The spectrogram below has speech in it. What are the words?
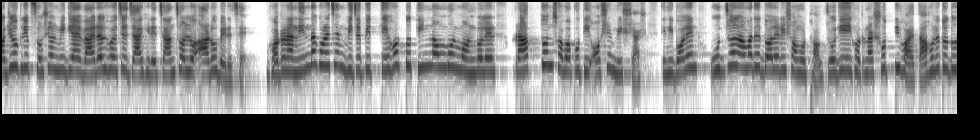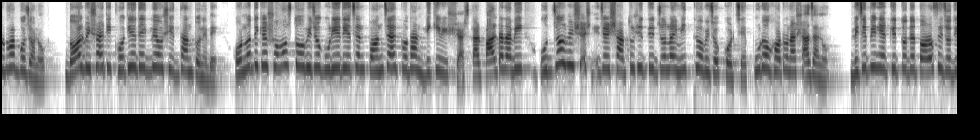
অডিও ক্লিপ সোশ্যাল মিডিয়ায় ভাইরাল হয়েছে, যা ঘিরে চাঞ্চল্য আরও বেড়েছে। ঘটনার নিন্দা করেছেন বিজেপির তেহট্ট তিন নম্বর মণ্ডলের প্রাক্তন সভাপতি অসীম বিশ্বাস। তিনি বলেন, উজ্জ্বল আমাদের দলেরই সমর্থক। যদি এই ঘটনা সত্যি হয়, তাহলে তো দুর্ভাগ্যজনক। দল বিষয়টি খতিয়ে দেখবে ও সিদ্ধান্ত নেবে। অন্যদিকে সমস্ত অভিযোগ উড়িয়ে দিয়েছেন পঞ্চায়েত প্রধান বিকি বিশ্বাস। তার পাল্টা দাবি, উজ্জ্বল বিশ্বাস নিজের স্বার্থসিদ্ধির জন্যই মিথ্যে অভিযোগ করছে। পুরো ঘটনা সাজানো। বিজেপি নেতৃত্বদের তরফে যদি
